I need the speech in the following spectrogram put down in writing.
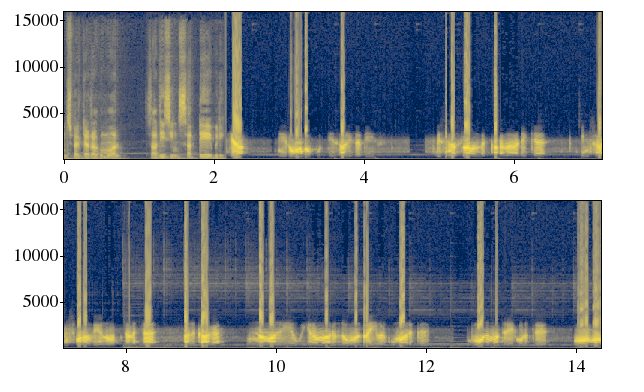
இன்ஸ்பெக்டர் ரகுமான் சதீஷின் சட்டையை பிடிக்கிறார் நீ ரொம்ப புத்திசாலி சதீஷ். பிசினஸ்ல வந்த கடனை அடைக்க இன்சூரன்ஸ் பணம் வேணும் நினைச்ச அதுக்காக உன்ன மாதிரியே உயரமா இருந்த உன் டிரைவர் குமாருக்கு போதை மாத்திரையை கொடுத்து உன் வா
